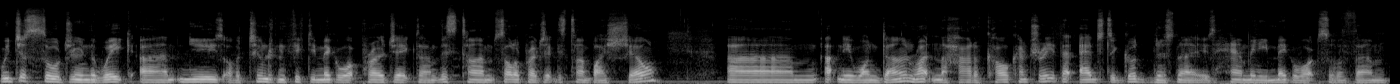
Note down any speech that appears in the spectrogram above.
We just saw during the week um, news of a 250 megawatt project, um, this time solar project, this time by Shell. Um, up near Wandoan, right in the heart of coal country. That adds to goodness knows how many megawatts of um,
